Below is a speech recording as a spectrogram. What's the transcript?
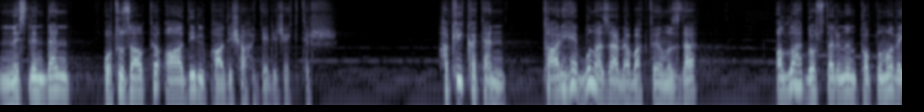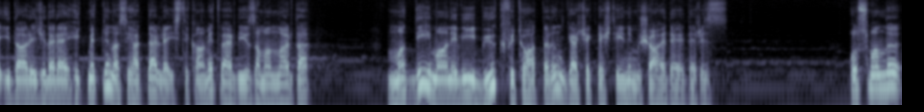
Neslinden 36 adil padişah gelecektir. Hakikaten tarihe bu nazarla baktığımızda Allah dostlarının topluma ve idarecilere hikmetli nasihatlerle istikamet verdiği zamanlarda maddi manevi büyük fütuhatların gerçekleştiğini müşahede ederiz. Osmanlı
